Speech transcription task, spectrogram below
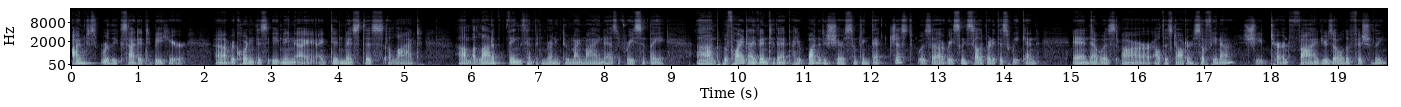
I'm just really excited to be here uh, recording this evening. I, I did miss this a lot. Um, a lot of things have been running through my mind as of recently. Um, but before I dive into that, I wanted to share something that just was uh, recently celebrated this weekend, and that was our eldest daughter, Sophina. She turned five years old officially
